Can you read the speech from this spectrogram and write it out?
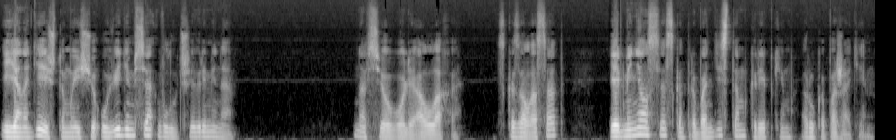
И я надеюсь, что мы еще увидимся в лучшие времена». «На все воля Аллаха», — сказал Асад и обменялся с контрабандистом крепким рукопожатием.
